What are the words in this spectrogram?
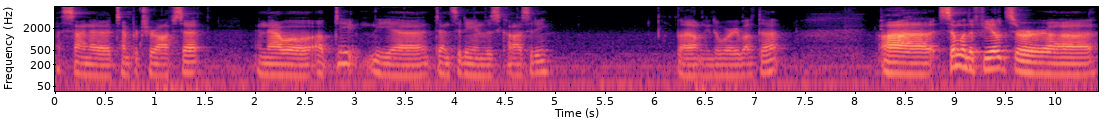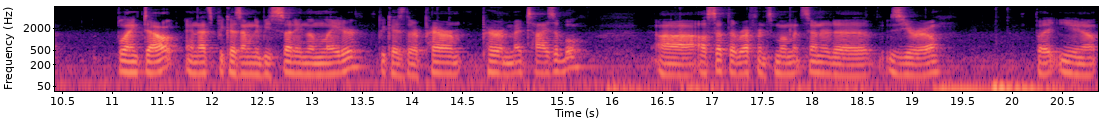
assign a temperature offset, and that will update the uh, density and viscosity. But I don't need to worry about that. Uh, some of the fields are uh, blanked out, and that's because I'm going to be setting them later because they're param parameterizable. Uh, I'll set the reference moment center to zero but you know,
